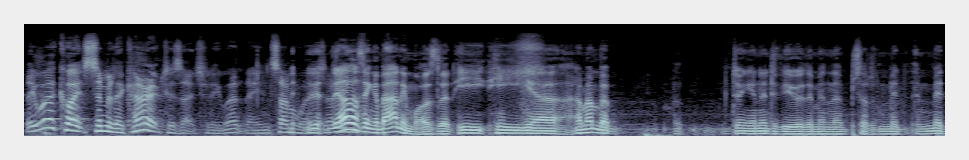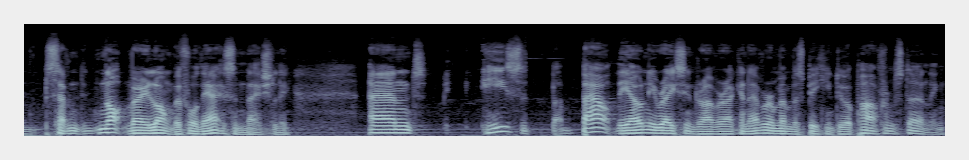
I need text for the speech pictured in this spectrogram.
They were quite similar characters, actually, weren't they? In some The, ways. I the other thing about him was that he he uh, I remember doing an interview with him in the sort of mid mid seven not very long before the accident actually, and he's about the only racing driver I can ever remember speaking to apart from Stirling,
